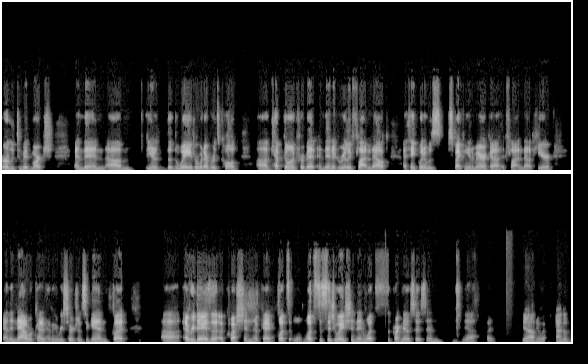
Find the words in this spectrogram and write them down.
early to mid March, and then um, you know the the wave or whatever it's called uh, kept going for a bit, and then it really flattened out. I think when it was spiking in America, it flattened out here, and then now we're kind of having a resurgence again. But uh, every day is a, a question. Okay, what's what's the situation and what's the prognosis? And yeah, but Yeah, anyway, kind of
